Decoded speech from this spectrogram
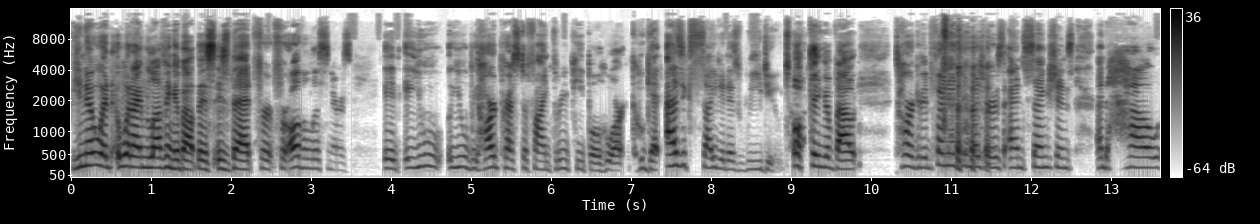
You know what? What I'm loving about this is that for for all the listeners, it, it, you you will be hard pressed to find three people who are who get as excited as we do talking about targeted financial measures and sanctions and how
